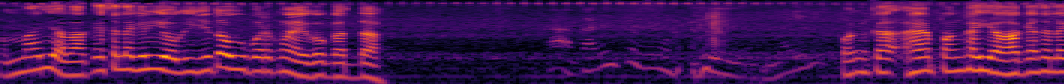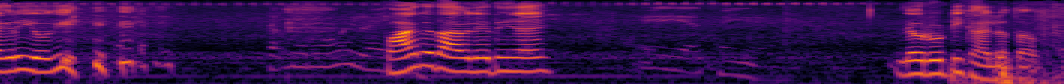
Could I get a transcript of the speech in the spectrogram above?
अम्मा जी हवा कैसे लग रही होगी? ये तो ऊपर को है गो गद्दा। पंखा है पंखा की हवा कैसे लग रही होगी? पाए तो दाव लेती जाए? ही है। लो रोटी खा लो तो अब।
